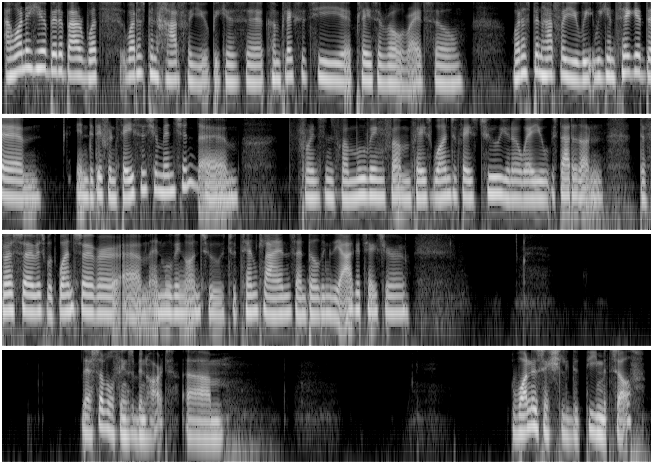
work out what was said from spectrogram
I want to hear a bit about what's what has been hard for you because uh, complexity uh, plays a role, right? So, what has been hard for you? We we can take it um, in the different phases you mentioned. Um, for instance, from moving from phase one to phase two, you know, where you started on the first service with one server um, and moving on to to 10 clients and building the architecture. There are several things that have been hard. Um, one is actually the team itself.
